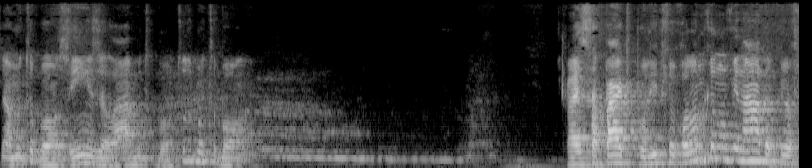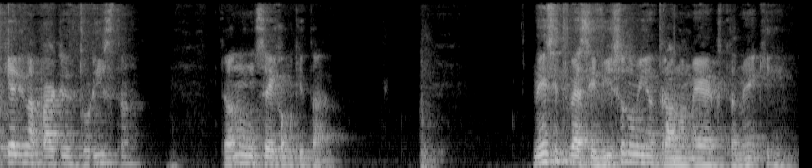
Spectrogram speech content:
É muito bom, vinhos lá, muito bom, tudo muito bom. Mas essa parte política e econômica eu não vi nada, porque eu fiquei ali na parte de turista. Então eu não sei como que tá. Nem se tivesse visto, eu não ia entrar no mérito também, que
